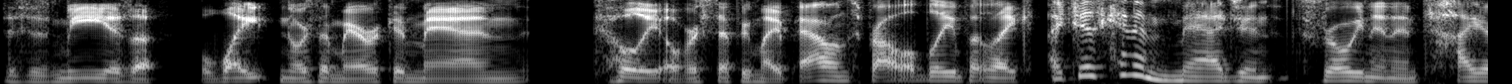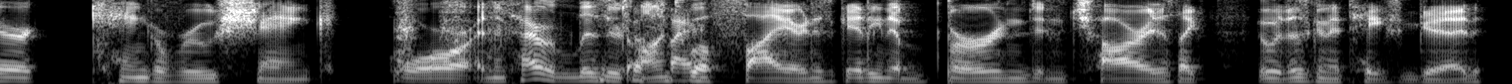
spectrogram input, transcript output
This is me as a white North American man totally overstepping my bounds probably, but like I just can't imagine throwing an entire kangaroo shank or an entire lizard onto fire. a fire and just getting it burned and charred. It's like, oh, this is gonna taste good.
